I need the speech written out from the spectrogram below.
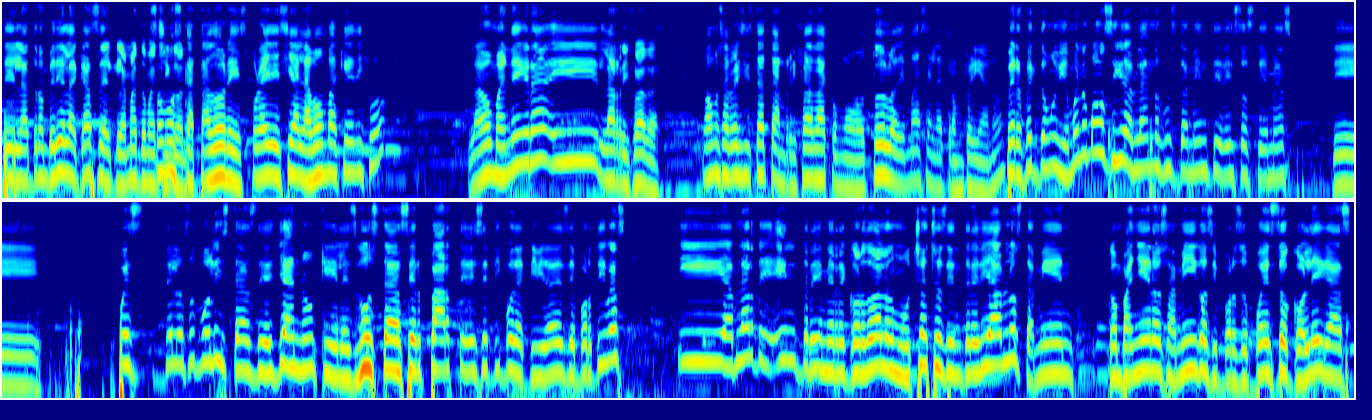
de la trompería La Casa del Clamato más Somos chingón. catadores. Por ahí decía la bomba que dijo. La bomba negra y la rifada. Vamos a ver si está tan rifada como todo lo demás en la trompería, ¿no? Perfecto, muy bien. Bueno, vamos a seguir hablando justamente de estos temas de pues de los futbolistas de llano que les gusta ser parte de ese tipo de actividades deportivas y hablar de entre me recordó a los muchachos de Entre Diablos, también compañeros, amigos y por supuesto colegas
